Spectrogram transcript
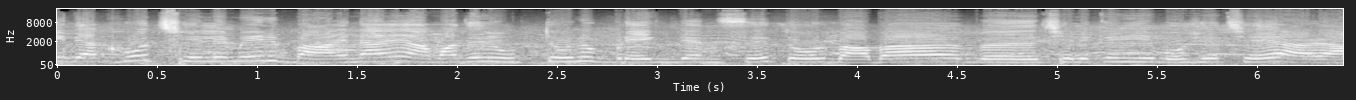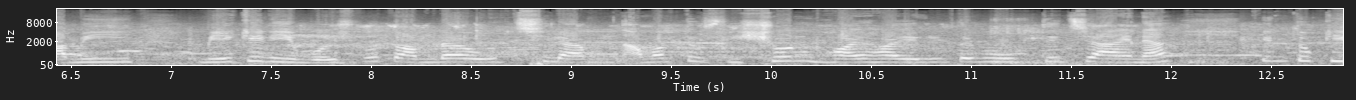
এই দেখো ছেলে মেয়ের বায়নায় আমাদের উঠতে হলো ব্রেক ড্যান্সে তোর বাবা ছেলেকে নিয়ে বসেছে আর আমি মেয়েকে নিয়ে বসবো, তো আমরা উঠছিলাম। আমার তো ভীষণ ভয় হয়, এগুলো তো আমি উঠতে চাই না। কিন্তু কি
